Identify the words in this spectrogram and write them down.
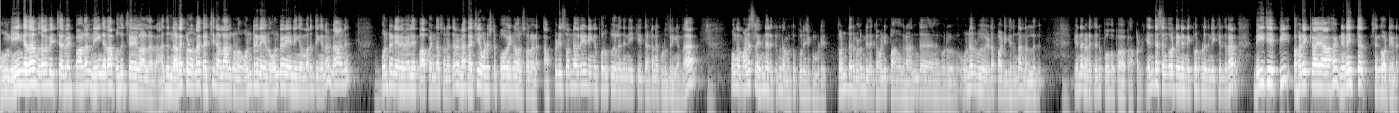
உங் நீங்க தான் முதலமைச்சர் வேட்பாளர் நீங்க தான் பொதுச் செயலாளர். அது நடக்கணும்னா கட்சி நல்லா இருக்கணும். ஒன்றிணையணும். ஒன்றிணைய நீங்க மறுத்தீங்கன்னா நான் ஒன்றிணையிற வேலையை பார்ப்பேன்னு தான் சொன்ன நான் கட்சியை உடைச்சிட்டு போவேன்னு அவர் சொல்லலை. அப்படி சொன்னவரே நீங்க பொறுப்புகள்ல இருந்து நீக்கி தண்டனை கொடுக்குறீங்கன்னா உங்க மனசுல என்ன இருக்குன்னு நமக்கு புரிஞ்சுக்க முடியுது. தொண்டர்களும் இதை கவனிப்பாங்கங்கிற அந்த ஒரு உணர்வு எடப்பாடிக்கு இருந்தால் நல்லது. என்ன நடக்குதுன்னு போக போக பார்க்கணும். எந்த செங்கோட்டையனை இன்னைக்கு பொறுப்புல இருந்து நீக்கியிருக்கிறார்? பிஜேபி பகடைக்காயாக நினைத்த செங்கோட்டையனை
